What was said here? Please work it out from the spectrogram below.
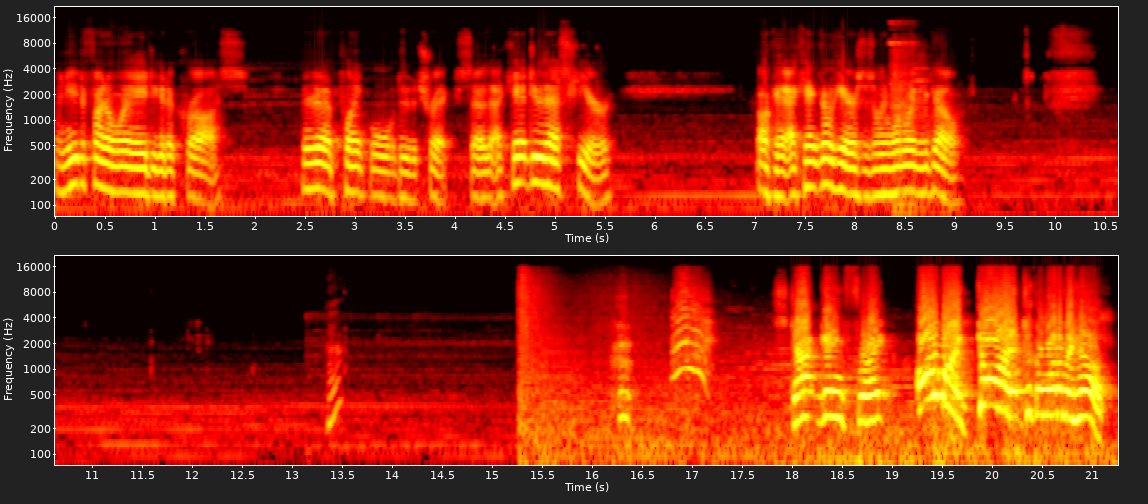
I need to find a way to get across. Maybe a plank will do the trick. So, I can't do this here. Okay, I can't go here, so there's only one way to go. Stop getting fright. Oh my god! It took a lot of my health!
